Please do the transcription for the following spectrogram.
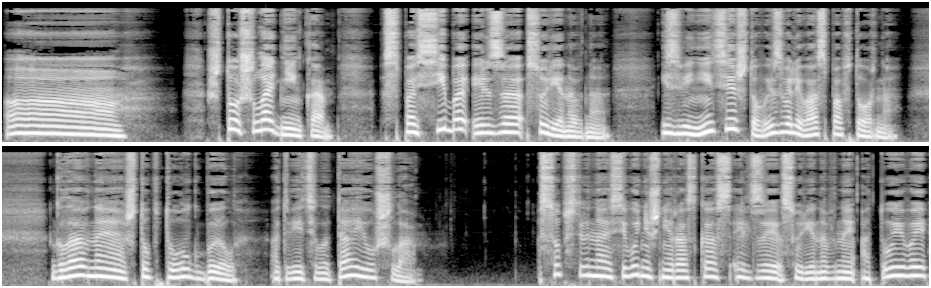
а. Что ж, ладненько. Спасибо, Эльза Суреновна. Извините, что вызвали вас повторно. Главное, чтоб толк был, ответила та и ушла. Собственно, сегодняшний рассказ Эльзы Суреновны Атоевой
